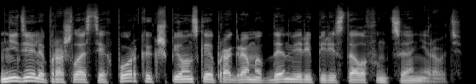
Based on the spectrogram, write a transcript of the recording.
Неделя прошла с тех пор, как шпионская программа в Денвере перестала функционировать.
